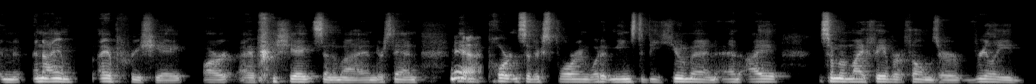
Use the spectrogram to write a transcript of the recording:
and, and I am I appreciate art. I appreciate cinema. I understand yeah. the importance of exploring what it means to be human. And I, some of my favorite films are really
